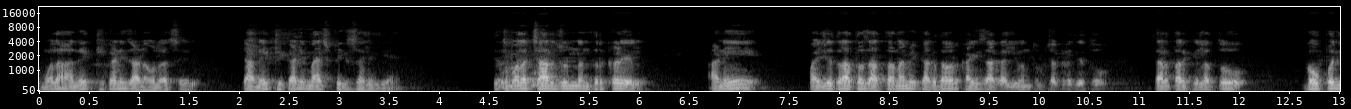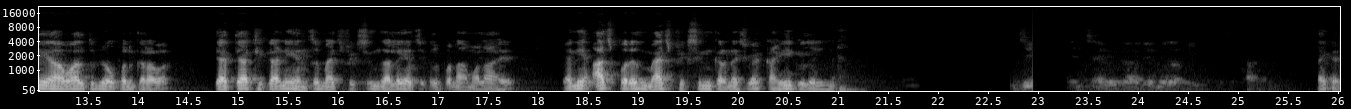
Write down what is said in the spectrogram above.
तुम्हाला अनेक ठिकाणी जाणवलं असेल की अनेक ठिकाणी मॅच फिक्स झालेली आहे. ते तुम्हाला चार जून नंतर कळेल. आणि पाहिजे तर आता जाताना मी कागदावर काही जागा लिहून तुमच्याकडे देतो. चार तारखेला तो गौपनीय अहवाल तुम्ही ओपन करावा त्या त्या ठिकाणी यांचं मॅच फिक्सिंग झालं याची कल्पना आम्हाला आहे यांनी आजपर्यंत मॅच फिक्सिंग करण्याशिवाय काहीही केलेलं नाही. काय काय?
